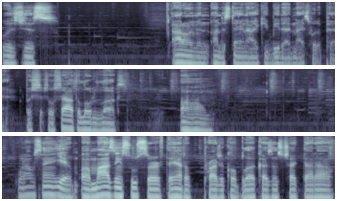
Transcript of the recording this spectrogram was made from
was just I don't even understand how he could be that nice with a pen. But so shout out to Loaded Lux. Um, what I was saying, yeah, uh, Mozzy and Tsu Surf, they had a project called Blood Cousins. Check that out.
